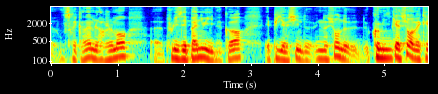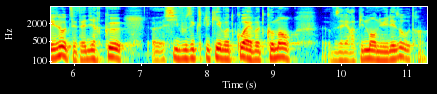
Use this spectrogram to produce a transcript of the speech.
euh, vous serez quand même largement euh, plus épanoui, d'accord? Et puis il y a aussi une, notion de, communication avec les autres, c'est-à-dire que euh, si vous expliquez votre quoi et votre comment, vous allez rapidement ennuyer les autres. Hein.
